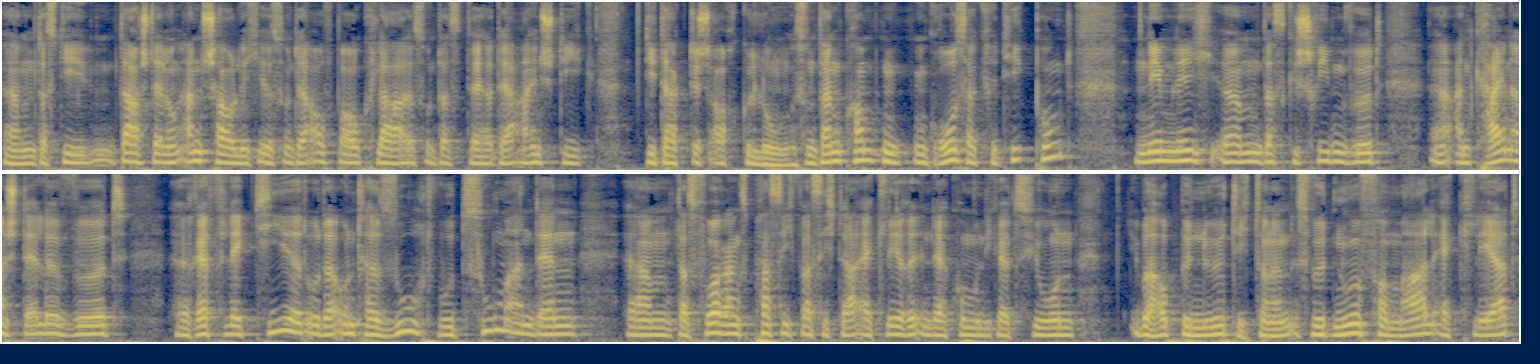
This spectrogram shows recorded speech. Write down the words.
ähm, dass die Darstellung anschaulich ist und der Aufbau klar ist und dass der, der Einstieg didaktisch auch gelungen ist. Und dann kommt ein, ein großer Kritikpunkt, nämlich, ähm, dass geschrieben wird, äh, an keiner Stelle wird äh, reflektiert oder untersucht, wozu man denn ähm, das Vorgangspassiv, was ich da erkläre, in der Kommunikation überhaupt benötigt, sondern es wird nur formal erklärt,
